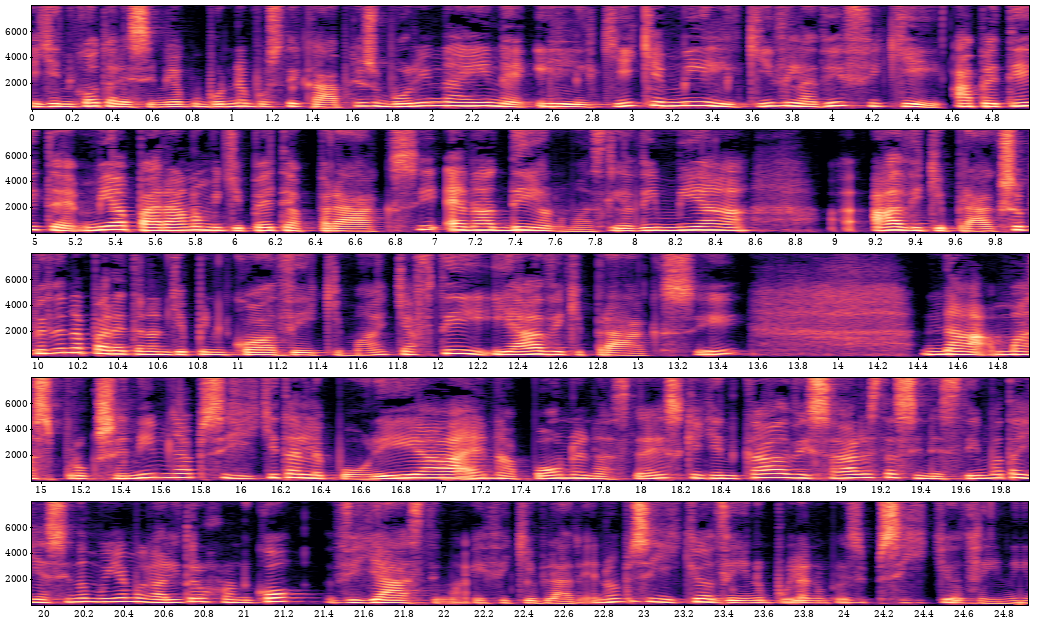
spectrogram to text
γενικότερα σημεία που μπορεί να υποστεί κάποιος μπορεί να είναι υλική και μη υλική, δηλαδή ηθική. Απαιτείται μία παράνομη και πέτεια πράξη εναντίον μας, δηλαδή μία άδικη πράξη, η οποία δεν είναι απαραίτητα ένα και ποινικό αδίκημα, και αυτή η άδικη πράξη να μας προξενεί μια ψυχική ταλαιπωρία, ένα πόνο, ένα στρες και γενικά δυσάρεστα συναισθήματα για σύντομο ή για μεγαλύτερο χρονικό διάστημα ηθική βλάβη. Ενώ η ψυχική οδύνη, που λένε ψυχική οδύνη,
